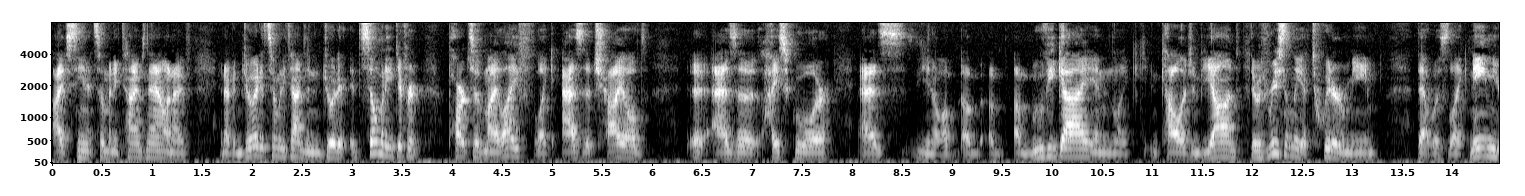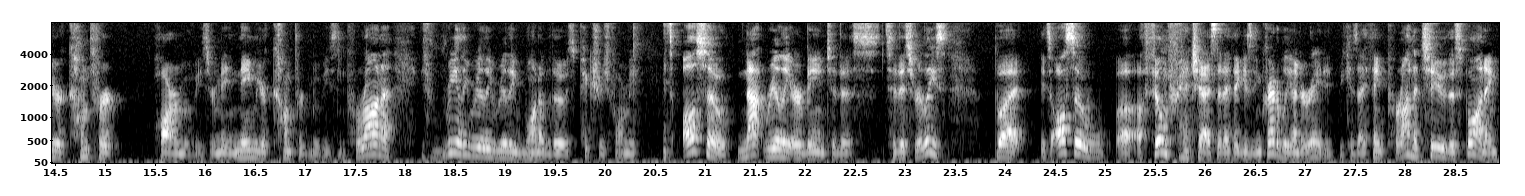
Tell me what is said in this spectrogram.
uh, I've seen it so many times now, and I've and I've enjoyed it so many times, and enjoyed it in so many different parts of my life, like as a child, uh, as a high schooler, as you know a, a, a movie guy in like in college and beyond. There was recently a Twitter meme that was like name your comfort horror movies or name your comfort movies and piranha is really really really one of those pictures for me it's also not really urbane to this to this release but it's also a, a, film franchise that I think is incredibly underrated because I think Piranha 2: The Spawning.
